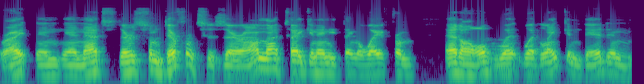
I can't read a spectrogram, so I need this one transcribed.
right? And and that's there's some differences there. I'm not taking anything away from at all what what Lincoln did, and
